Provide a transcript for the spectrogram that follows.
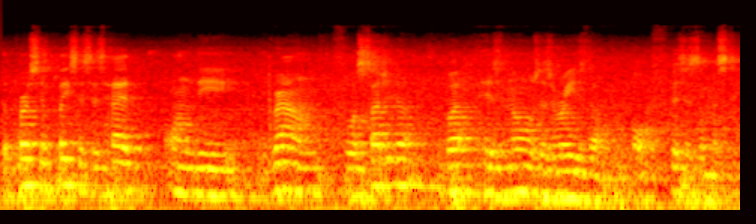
the person places his head on the ground for sajda, but his nose is raised up off. This is a mistake.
